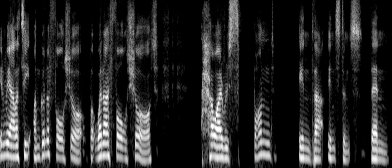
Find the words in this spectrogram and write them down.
in reality, I'm going to fall short. But when I fall short, how I respond in that instance then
